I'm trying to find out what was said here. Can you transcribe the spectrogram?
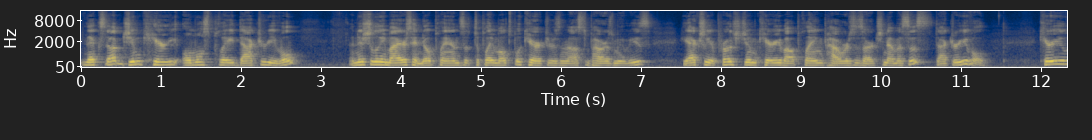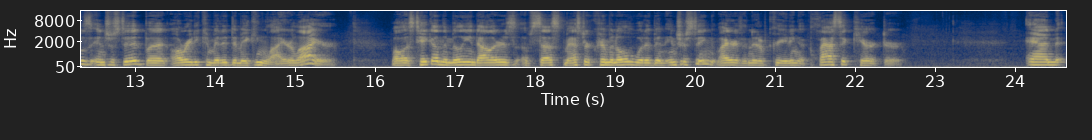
Next up, Jim Carrey almost played Dr. Evil. Initially, Myers had no plans to play multiple characters in Austin Powers movies. He actually approached Jim Carrey about playing Powers' arch nemesis, Dr. Evil. Carrey was interested, but already committed to making Liar Liar. While his take on the million dollars obsessed master criminal would have been interesting, Myers ended up creating a classic character. And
